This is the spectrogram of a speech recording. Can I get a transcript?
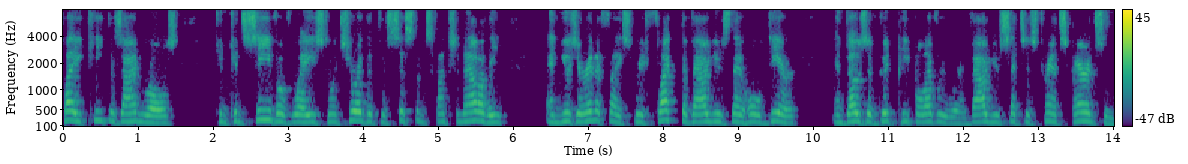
play key design roles can conceive of ways to ensure that the system's functionality and user interface reflect the values they hold dear and those of good people everywhere, values such as transparency,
